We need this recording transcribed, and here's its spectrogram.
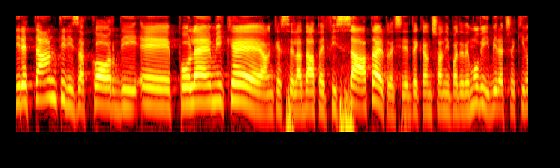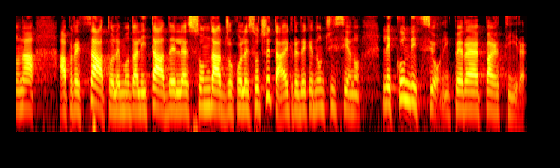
Dilettanti, disaccordi e polemiche, anche se la data è fissata, il Presidente Canciani pare removibile, c'è chi non ha apprezzato le modalità del sondaggio con le società e crede che non ci siano le condizioni per partire.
